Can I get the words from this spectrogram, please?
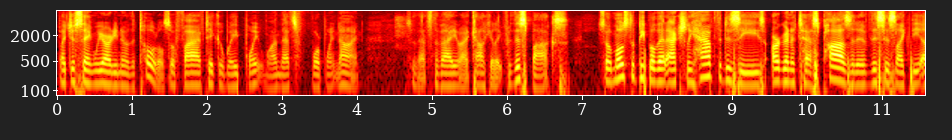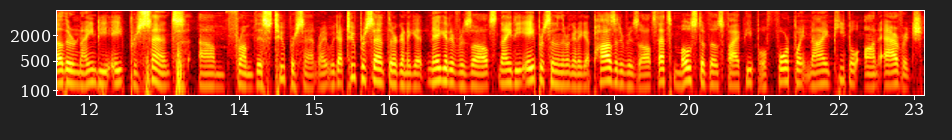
by just saying we already know the total. So 5 take away 0.1, that's 4.9. So that's the value I calculate for this box. So most of the people that actually have the disease are going to test positive. This is like the other 98% um, from this 2%, right? We got 2% that are going to get negative results. 98% of them are going to get positive results. That's most of those five people, 4.9 people on average.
